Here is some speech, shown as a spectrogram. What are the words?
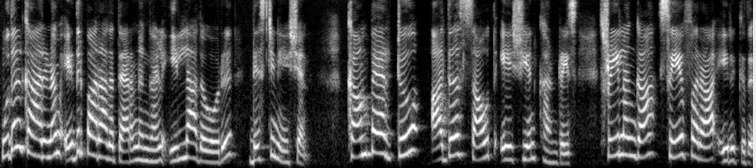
முதல் காரணம் எதிர்பாராத தருணங்கள் இல்லாத ஒரு destination compare to other south Asian countries Sri Lanka சேஃபரா இருக்குது.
